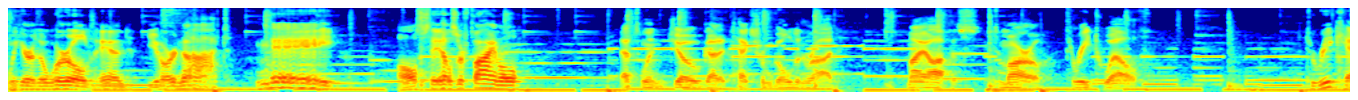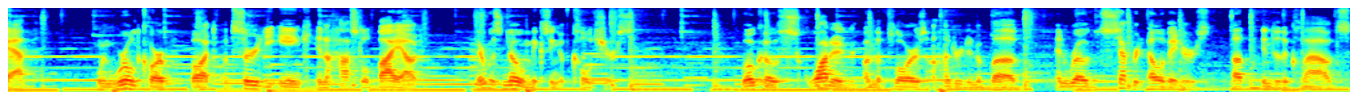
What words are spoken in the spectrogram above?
we are the world and you're not. Nay, all sales are final. That's when Joe got a text from Goldenrod. My office, tomorrow, 312. To recap, when WorldCorp bought Absurdity Inc. in a hostile buyout, there was no mixing of cultures. Woco squatted on the floors 100 and above and rode separate elevators up into the clouds.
